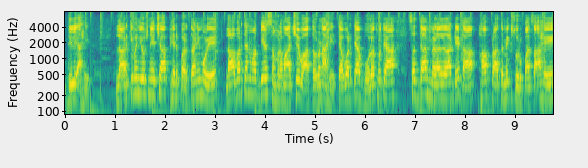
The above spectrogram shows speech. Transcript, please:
दिली आहे. लाडकी बहीण योजनेच्या फेरपडताळणीमुळे लाभार्थ्यांमध्ये संभ्रमाचे वातावरण आहे. त्यावर त्या बोलत होत्या सध्या मिळालेला डेटा हा प्राथमिक स्वरूपाचा आहे.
